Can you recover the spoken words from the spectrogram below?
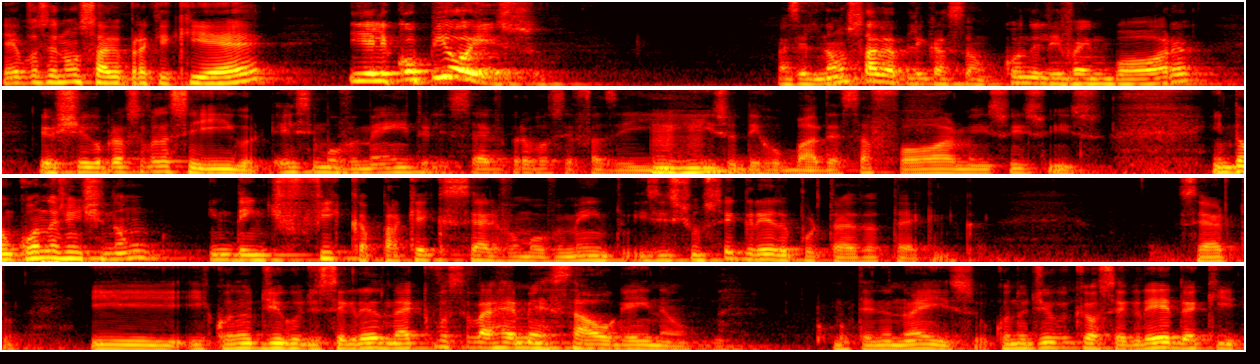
E aí você não sabe para que que é e ele copiou isso. Mas ele não sabe a aplicação. Quando ele vai embora, eu chego para você e falo assim, Igor, esse movimento ele serve para você fazer uhum. isso, derrubar dessa forma, isso, isso, isso. Então, quando a gente não identifica para que, que serve o movimento, existe um segredo por trás da técnica, certo? E, e quando eu digo de segredo, não é que você vai arremessar alguém, não. Entendeu? Não é isso. Quando eu digo que é o segredo, é que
